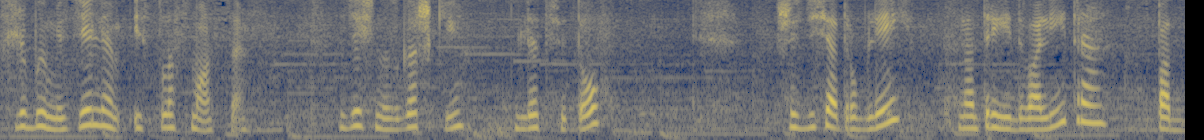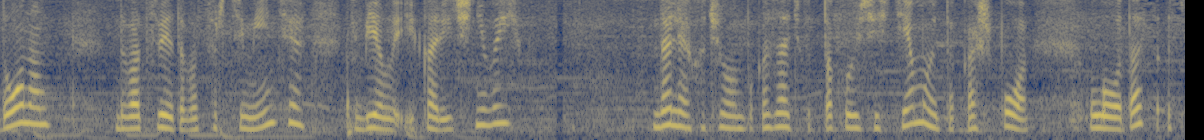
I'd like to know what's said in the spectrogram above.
с любым изделием из пластмассы. Здесь у нас горшки для цветов. 60 рублей на 3,2 литра с поддоном. Два цвета в ассортименте, белый и коричневый. Далее я хочу вам показать вот такую систему. Это кашпо лотос с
